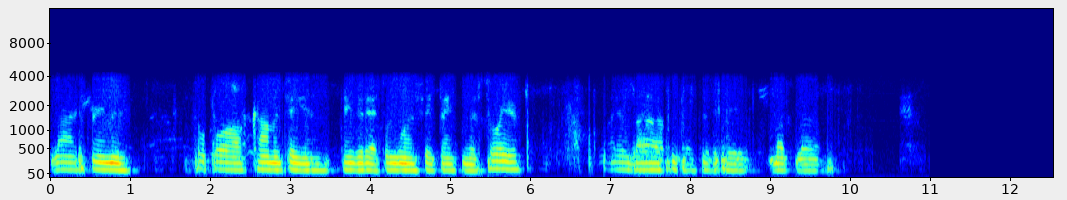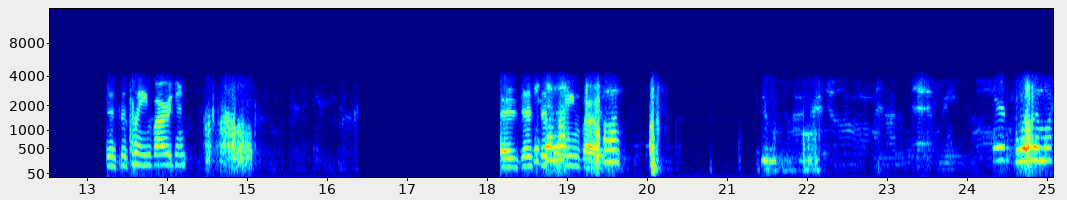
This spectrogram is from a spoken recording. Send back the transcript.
live streaming, football, commentating, things of that. So we want to say thanks to Ms. Toya and everybody else who participated. Much love. This the clean version? Is this the clean version? A little bit more.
